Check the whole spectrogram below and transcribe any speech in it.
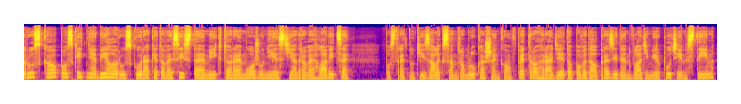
Rusko poskytne Bielorusku raketové systémy, ktoré môžu niesť jadrové hlavice. Po stretnutí s Aleksandrom Lukašenkom v Petrohrade to povedal prezident Vladimír Putin s tým,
